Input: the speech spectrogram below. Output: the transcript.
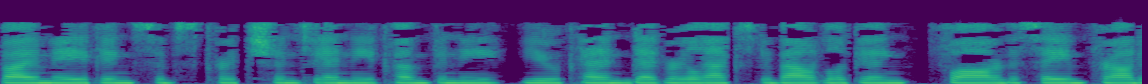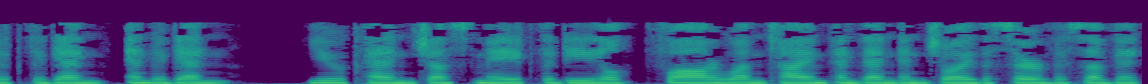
By making subscription to any company, you can get relaxed about looking for the same product again and again. You can just make the deal for one time and then enjoy the service of it.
